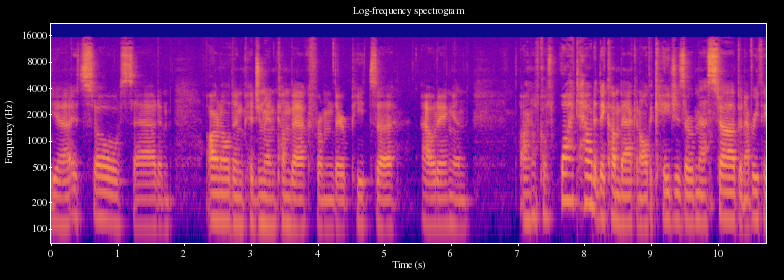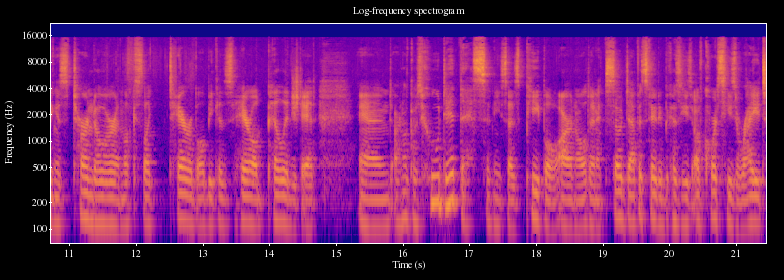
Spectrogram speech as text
Yeah, it's so sad. And Arnold and Pigeon Man come back from their pizza outing, and Arnold goes, What? How did they come back? And all the cages are messed up, and everything is turned over and looks like terrible because Harold pillaged it. And Arnold goes, Who did this? And he says, People, Arnold. And it's so devastating because he's, of course, he's right.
